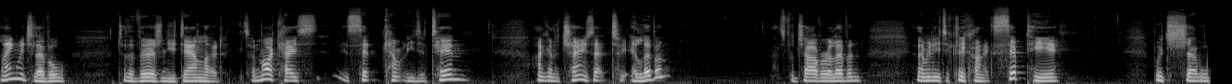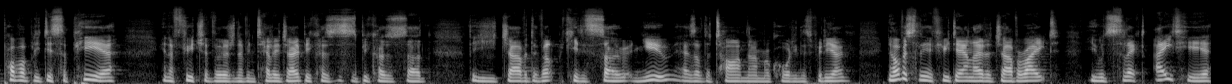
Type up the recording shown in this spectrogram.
language level to the version you download. So in my case, it's set currently to 10. I'm going to change that to 11. That's for Java 11. And then we need to click on accept here, which uh, will probably disappear in a future version of IntelliJ because this is because uh, the Java development kit is so new as of the time that I'm recording this video. Now obviously if you downloaded Java 8 you would select 8 here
